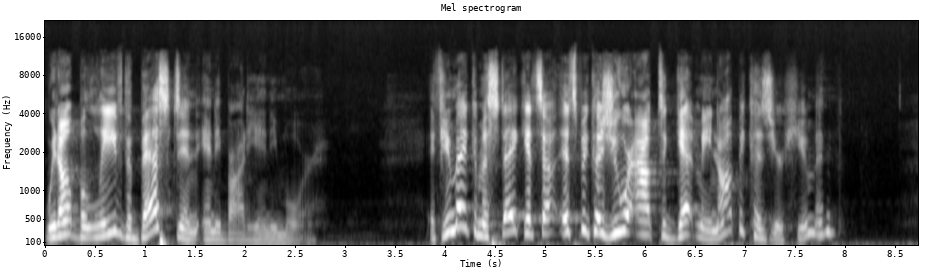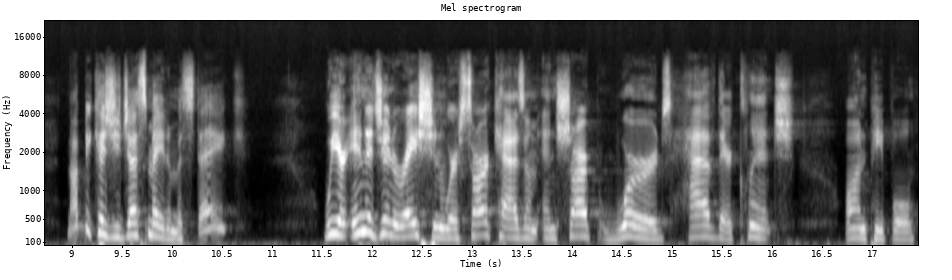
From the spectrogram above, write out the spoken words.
we don't believe the best in anybody anymore. If you make a mistake, it's, it's because you were out to get me, not because you're human, not because you just made a mistake. We are in a generation where sarcasm and sharp words have their clinch on people.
